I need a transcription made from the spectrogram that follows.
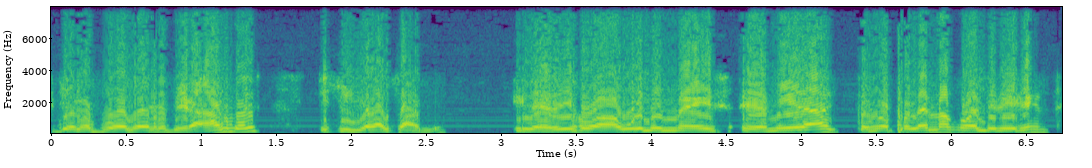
yo no puedo retirarme. Y siguió lanzando. Y le dijo a Willie Mays, eh, mira, tengo problemas con el dirigente.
